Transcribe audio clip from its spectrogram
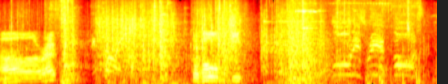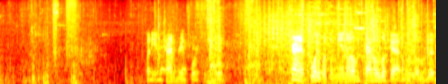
All right. Cool. Keep. Buddy, I'm trying to reinforce this shit. I'm trying to toy with him, you know. I'm trying to look at him a little bit.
